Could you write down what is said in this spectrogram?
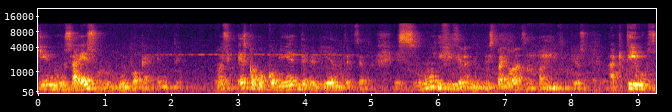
¿Quién usa eso? Muy poca gente. Es, como comiente, bebiente, etc. Es muy difícil en español hacer participios activos.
